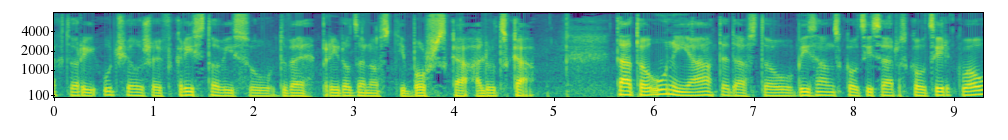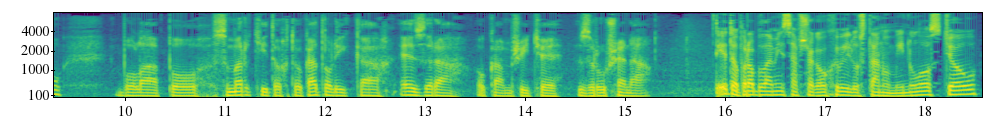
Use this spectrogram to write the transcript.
ktorý učil, že v Kristovi sú dve prirodzenosti, božská a ľudská. Táto únia, teda s tou byzantskou cisárskou cirkvou, bola po smrti tohto katolíka Ezra okamžite zrušená. Tieto problémy sa však o chvíľu stanú minulosťou,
